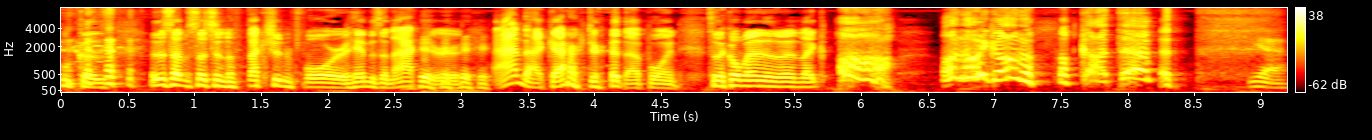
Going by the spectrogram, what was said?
because I just have such an affection for him as an actor and that character at that point. So they come in and like, oh, oh no, he got him! Oh god damn it! yeah.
